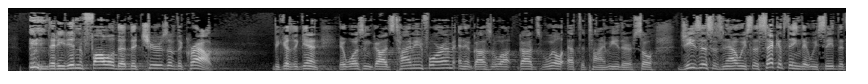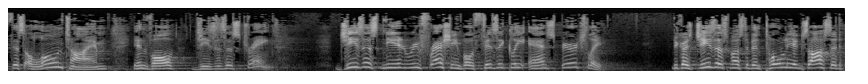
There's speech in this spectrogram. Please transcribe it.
that he didn't follow the, the cheers of the crowd. Because again, it wasn't God's timing for him, and it wasn't God's will at the time either. So Jesus is now, we see the second thing that we see that this alone time involved Jesus' strength. Jesus needed refreshing both physically and spiritually. Because Jesus must have been totally exhausted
